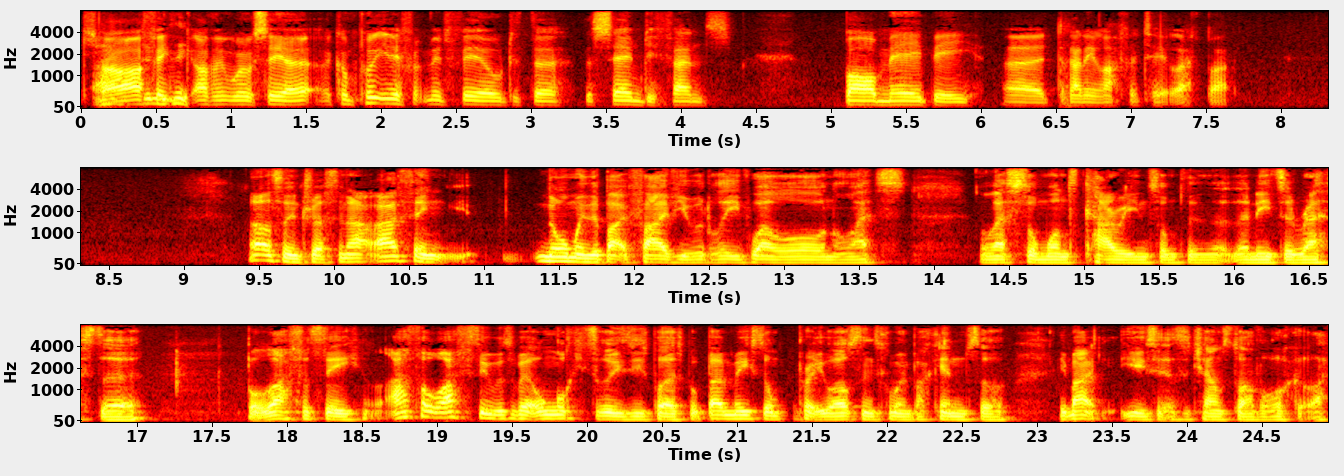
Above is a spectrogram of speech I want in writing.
So I, I think, think, I think we'll see a, a, completely different midfield with the, the same defence, bar maybe uh, Danny Lafferty at left back. That's interesting. I, I, think normally the back five you would leave well alone unless unless someone's carrying something that they need to rest. Uh, but Lafferty, I thought Lafferty was a bit unlucky to lose his place, but Ben Mee's done pretty well since coming back in, so he might use it as a chance to have a look at Um,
